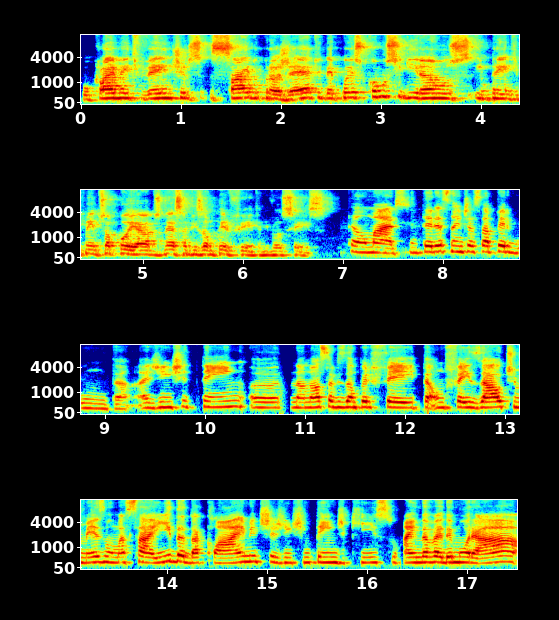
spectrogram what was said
O Climate Ventures sai do projeto e depois como seguirão os empreendimentos apoiados nessa visão perfeita de vocês? Então, Márcio, interessante essa pergunta. A gente tem, uh, na nossa visão perfeita, um phase-out mesmo, uma saída da climate. A gente entende que isso ainda vai demorar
